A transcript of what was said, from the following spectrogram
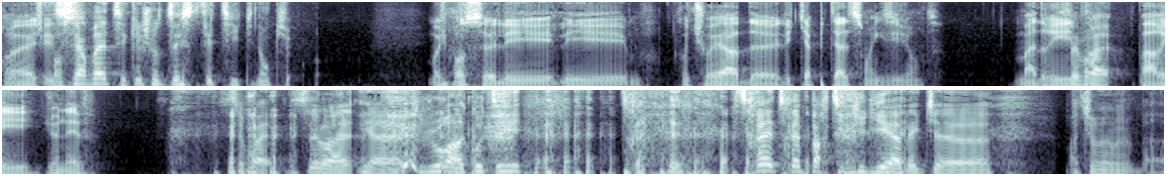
Ouais, et pense- Servette c'est quelque chose d'esthétique. Donc Moi, je pense que les, les, quand tu regardes, les capitales sont exigeantes. Madrid, vrai, Paris, Genève. C'est vrai, c'est vrai. Il y a toujours un côté très très, très particulier avec. euh, bah, tu vois, bah,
